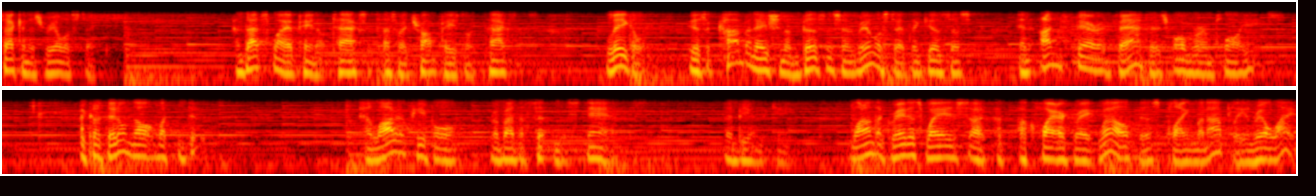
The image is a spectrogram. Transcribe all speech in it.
Second is real estate. And that's why I pay no taxes. That's why Trump pays no taxes. Legally, it is a combination of business and real estate that gives us an unfair advantage over employees because they don't know what to do. A lot of people would rather sit in the stands than be in the game. One of the greatest ways to acquire great wealth is playing Monopoly in real life.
